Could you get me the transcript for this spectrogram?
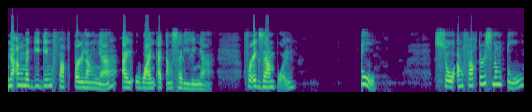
na ang magiging factor lang niya ay 1 at ang sarili niya. For example, 2. So, ang factors ng 2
